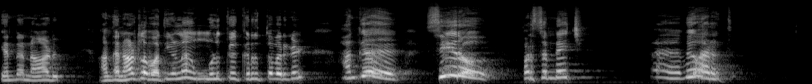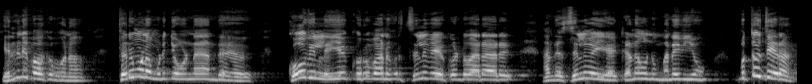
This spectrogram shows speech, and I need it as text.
என்ற நாடு. அந்த நாட்டில் பார்த்தீங்கன்னா முழுக்க கிறித்தவர்கள் அங்கே ஜீரோ பர்சன்டேஜ் விவாரத்து என்னென்னு பார்க்க போனால் திருமணம் முடிஞ்ச உடனே அந்த கோவில்லையே குருவானவர் சிலுவையை கொண்டு வராரு. அந்த சிலுவையை கணவனும் மனைவியும் முத்தம் செய்கிறாங்க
